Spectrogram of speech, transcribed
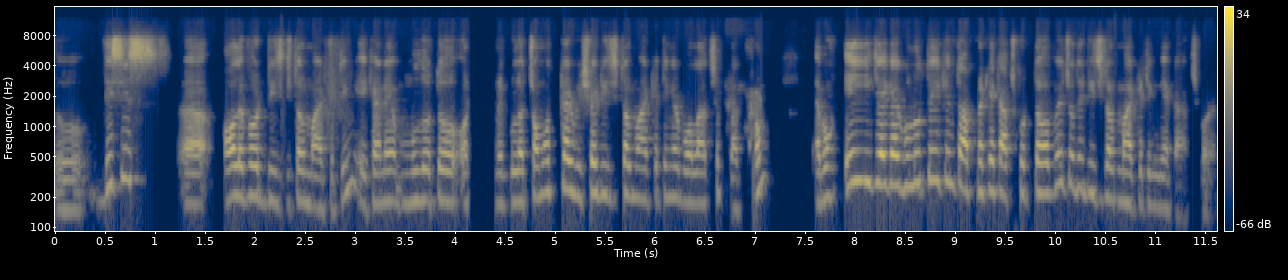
তো this is all about digital marketing এখানে মূলত অনেকগুলো চমৎকার বিষয় ডিজিটাল মার্কেটিং এর বলা আছে প্ল্যাটফর্ম এবং এই জায়গাগুলোতেই কিন্তু আপনাকে কাজ করতে হবে যদি ডিজিটাল মার্কেটিং নিয়ে কাজ করেন।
